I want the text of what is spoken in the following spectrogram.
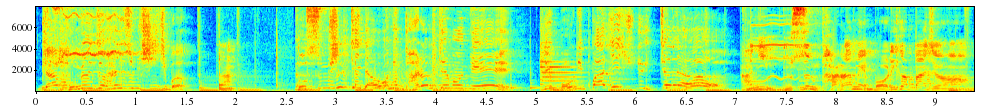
나 보면서 한숨 쉬지 마. 응? 너 숨 쉴 때 나오는 바람 때문에 내 머리 빠질 수도 있잖아. 아니 무슨 바람에 머리가 빠져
